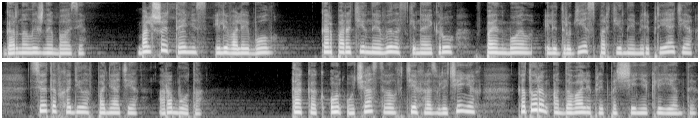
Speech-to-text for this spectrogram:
горнолыжной базе, большой теннис или волейбол, корпоративные вылазки на игру в пейнтбойл или другие спортивные мероприятия – все это входило в понятие «работа», так как он участвовал в тех развлечениях, которым отдавали предпочтение клиенты.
